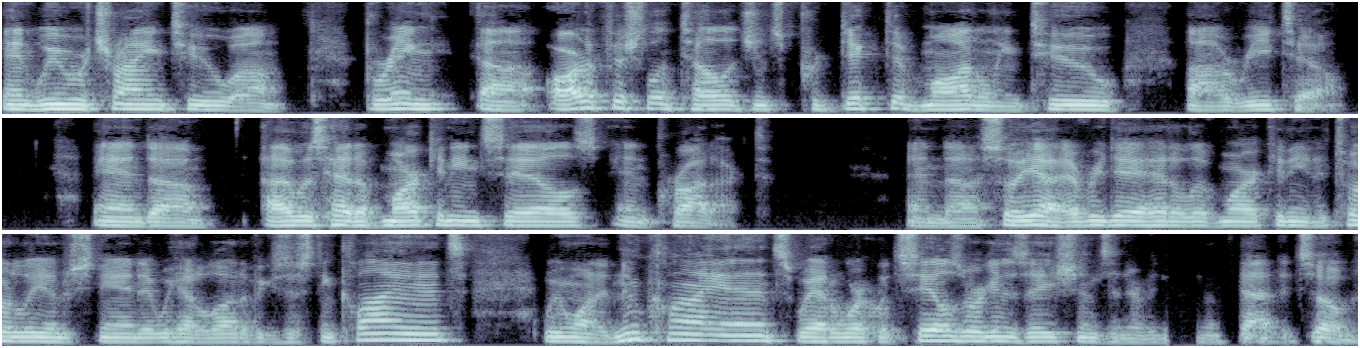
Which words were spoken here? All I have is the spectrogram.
And we were trying to um, bring uh, artificial intelligence predictive modeling to uh, retail. And um, I was head of marketing, sales, and product. And uh, so, yeah, every day I had to live marketing. I totally understand it. We had a lot of existing clients we wanted new clients we had to work with sales organizations and everything like that and so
